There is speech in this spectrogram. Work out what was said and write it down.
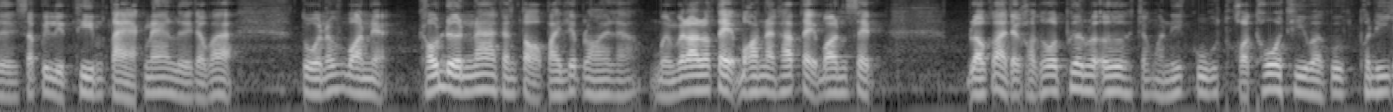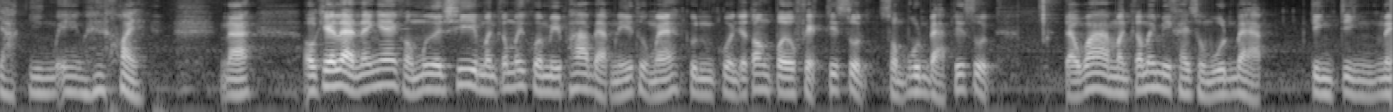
เลยสปิริตทีมแตกแน่เลยแต่ว่า ตัวนักฟุตบอลเนี่ยเขาเดินหน้ากันต่อไปเรียบร้อยแล้ว เหมือนเวลาเราเตะบอลนะครับเตะบอลเสร็จ เราก็อาจจะขอโทษเพื่อนว่าเออจังหวะนี้กูขอโทษทีว่ากูพอดีอยากยิงเองไม่หน่อยนะโอเคแหละในแง่ของมืออาชีพมันก็ไม่ควรมีภาพแบบนี้ถูกไหมคุณควรจะต้องเพอร์เฟกที่สุด สมบูรณ์แบบที่สุด แต่ว่ามันก็ไม่มีใครสมบูรณ์แบบจริง ๆ ใน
